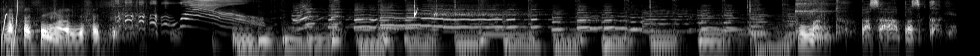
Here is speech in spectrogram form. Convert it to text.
이거 새끼인가 여기 새끼. 군만두. 바삭바삭하게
